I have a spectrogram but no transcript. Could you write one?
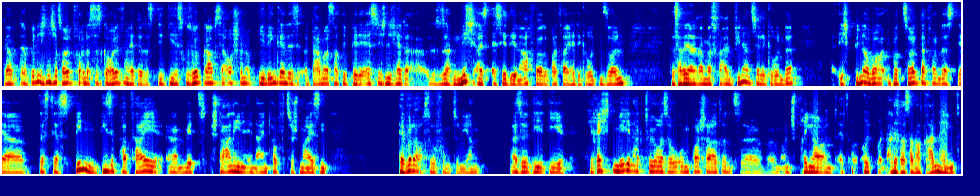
Da, da, bin ich nicht überzeugt von, dass das geholfen hätte. Das, die, die, Diskussion gab es ja auch schon, ob die Linke das, damals noch die PDS sich nicht hätte, sozusagen nicht als SED-Nachfolgepartei hätte gründen sollen. Das hatte ja damals vor allem finanzielle Gründe. Ich bin aber überzeugt davon, dass der, dass der Spin, diese Partei äh, mit Stalin in einen Topf zu schmeißen, der würde auch so funktionieren. Also die, die, die rechten Medienakteure, so um Poschardt und, äh, und Springer und, und, und, alles, was da noch dranhängt,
